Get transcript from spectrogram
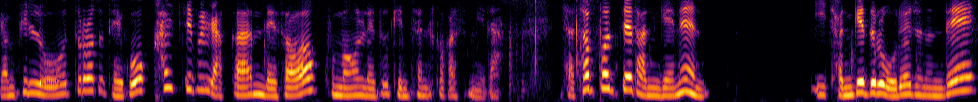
연필로 뚫어도 되고 칼집을 약간 내서 구멍을 내도 괜찮을 것 같습니다. 자, 첫 번째 단계는 이 전개도를 오려주는데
